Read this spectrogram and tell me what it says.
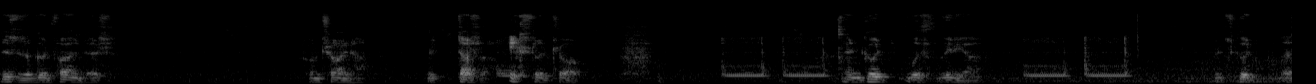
This is a good phone, this, from China. It does an excellent job. And good with video. It's good, uh,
